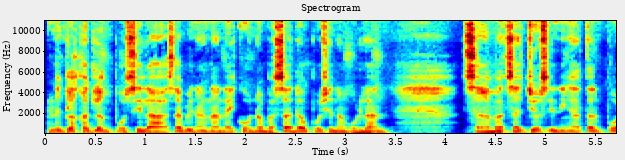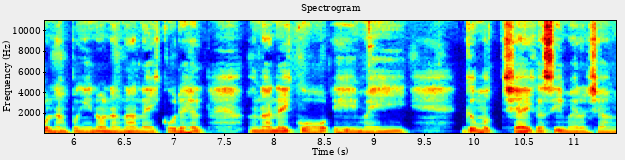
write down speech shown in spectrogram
naglakad lang po sila. Sabi ng nanay ko nabasa daw po siya ng ulan. Salamat sa Diyos iningatan po ng Panginoon ng nanay ko dahil ang nanay ko eh may gamot siya eh, kasi mayroon siyang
